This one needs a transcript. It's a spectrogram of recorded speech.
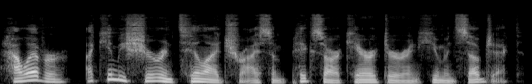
However, I can be sure until I try some Pixar character and human subject.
